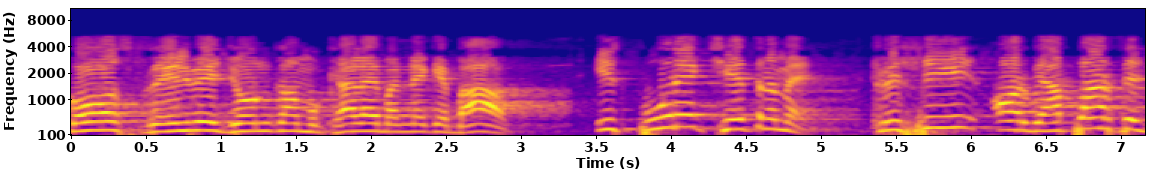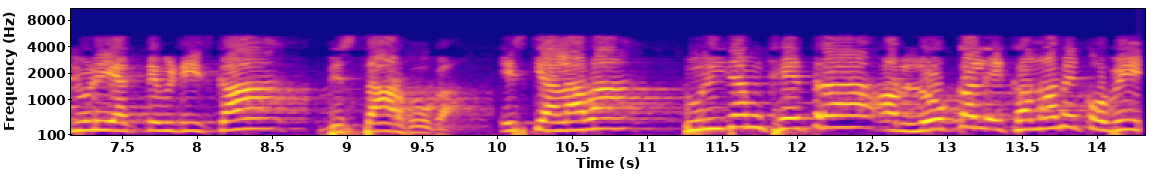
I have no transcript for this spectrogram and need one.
कोस्ट रेलवे जोन का मुख्यालय बनने के बाद इस पूरे क्षेत्र में कृषि और व्यापार से जुड़ी एक्टिविटीज़ का विस्तार होगा। इसके अलावा टूरिज़्म क्षेत्र और लोकल इकोनॉमी को भी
